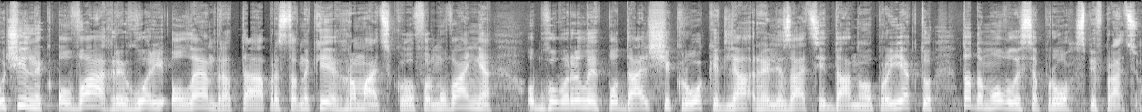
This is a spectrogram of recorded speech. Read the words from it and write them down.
Очільник ОВА Григорій Олендра та представники громадського формування обговорили подальші кроки для реалізації даного проєкту та домовилися про співпрацю.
